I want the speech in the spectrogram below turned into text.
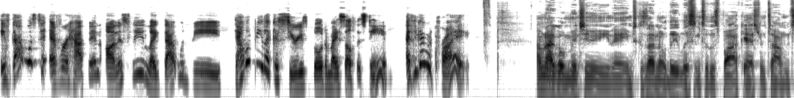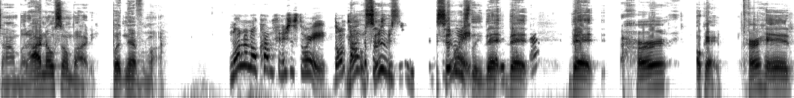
if that was to ever happen, honestly, like that would be that would be like a serious blow to my self esteem. I think I would cry. I'm not gonna mention any names because I know they listen to this podcast from time to time, but I know somebody. But never mind. No, no, no, come finish the story. Don't talk No, the serious- person's name. The. Seriously, that that that her okay, her head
